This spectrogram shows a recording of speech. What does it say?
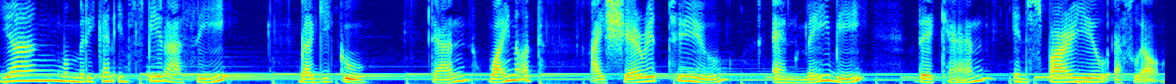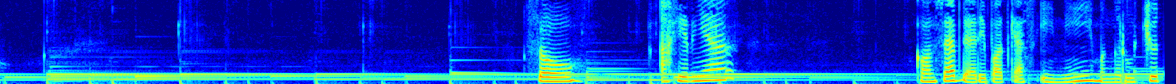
yang memberikan inspirasi bagiku. Dan why not? I share it to you and maybe they can inspire you as well. So, akhirnya konsep dari podcast ini mengerucut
